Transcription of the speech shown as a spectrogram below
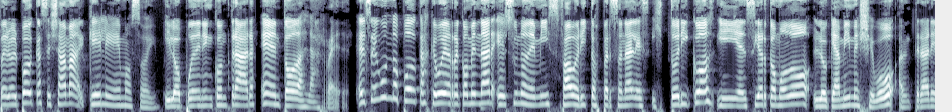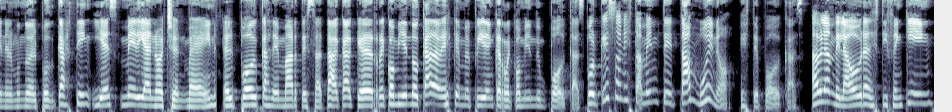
pero el podcast se llama ¿Qué leemos hoy? Y lo pueden encontrar en todas las redes. El segundo podcast que voy a recomendar es uno de mis favoritos personales históricos y en cierto modo lo que a mí me llevó a entrar en el mundo del podcasting y es Medianoche en Maine, el podcast de Martes Ataca que recomiendo cada vez que me piden que recomiende un podcast. porque es honestamente tan bueno este podcast? Hablan de la obra de Stephen King,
